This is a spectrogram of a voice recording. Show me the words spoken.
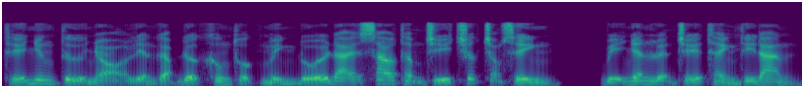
thế nhưng từ nhỏ liền gặp được không thuộc mình đối đại sao thậm chí trước trọng sinh, bị nhân luyện chế thành thi đan,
